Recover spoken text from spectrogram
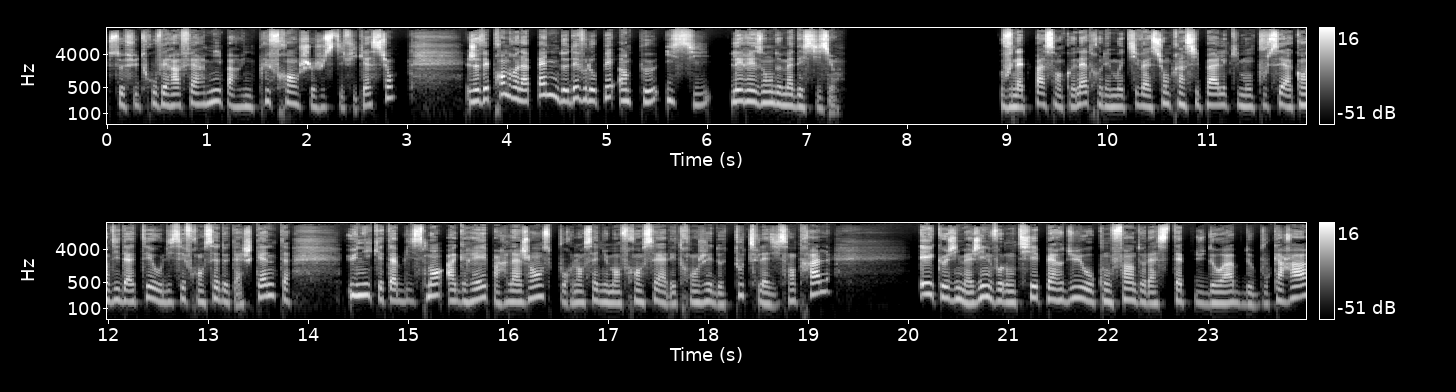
se fût trouvé raffermi par une plus franche justification, je vais prendre la peine de développer un peu ici les raisons de ma décision. Vous n'êtes pas sans connaître les motivations principales qui m'ont poussé à candidater au lycée français de Tashkent, unique établissement agréé par l'Agence pour l'enseignement français à l'étranger de toute l'Asie centrale, et que j'imagine volontiers perdu aux confins de la steppe du Doab de Boukhara,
